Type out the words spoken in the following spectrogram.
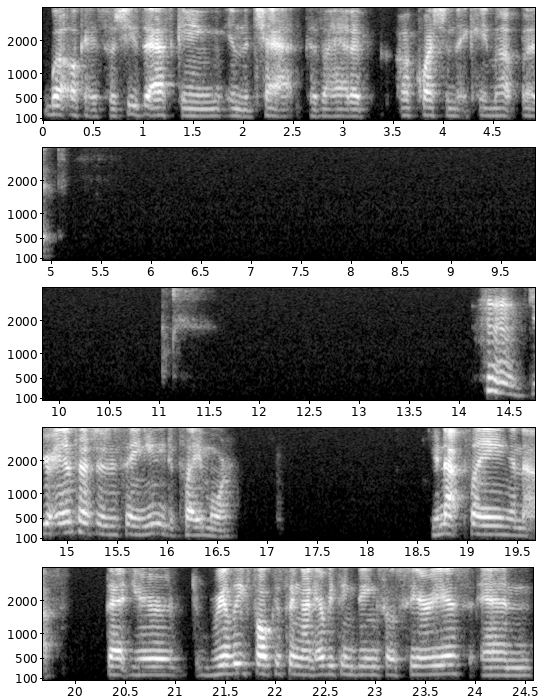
well, okay, so she's asking in the chat because I had a, a question that came up, but your ancestors are saying you need to play more. You're not playing enough, that you're really focusing on everything being so serious and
